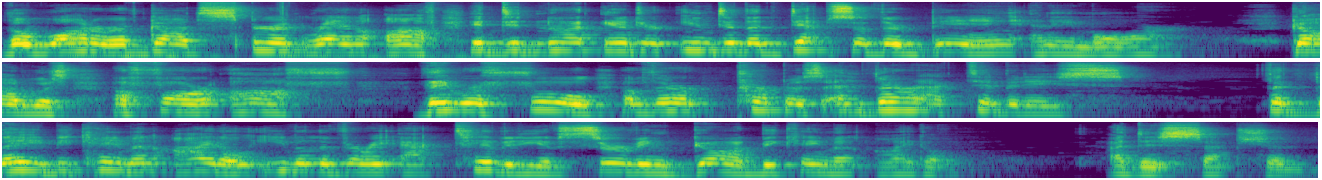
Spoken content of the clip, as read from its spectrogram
The water of God's Spirit ran off. It did not enter into the depths of their being anymore. God was afar off. They were full of their purpose and their activities. That they became an idol. Even the very activity of serving God became an idol, a deception.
